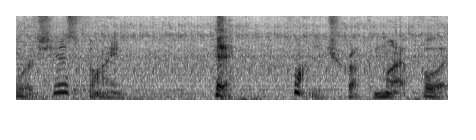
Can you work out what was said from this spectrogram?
Works just fine. Heh, find a truck my foot.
